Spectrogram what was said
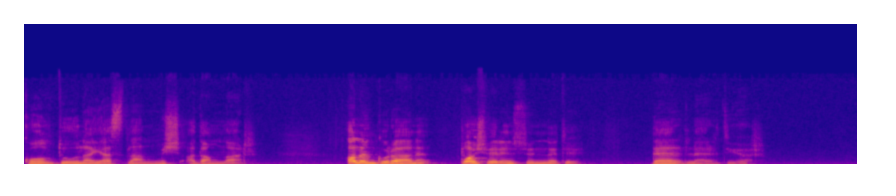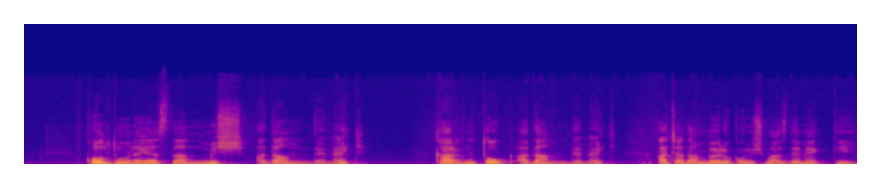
koltuğuna yaslanmış adamlar. Alın Kur'an'ı, boş verin sünneti derler diyor. Koltuğuna yaslanmış adam demek, karnı tok adam demek, aç adam böyle konuşmaz demek değil.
